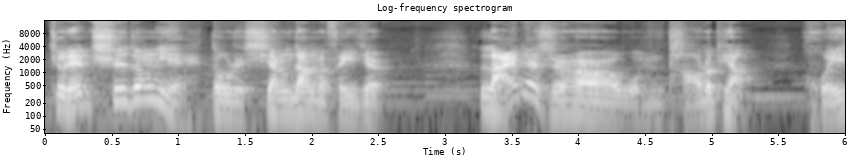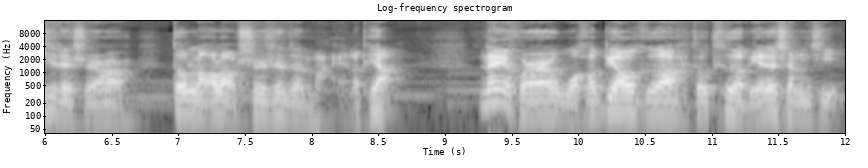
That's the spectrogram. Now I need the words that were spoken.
就连吃东西都是相当的费劲儿。来的时候我们逃了票，回去的时候都老老实实的买了票。那会儿我和彪哥都特别的生气，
